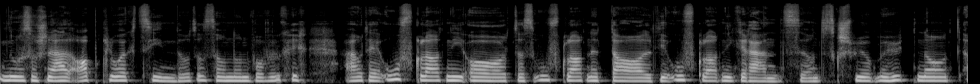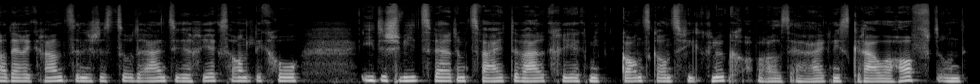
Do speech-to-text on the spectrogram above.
nur so schnell abgeschaut sind, oder? sondern wo wirklich auch der aufgeladene Ort, das aufgeladene Tal, die aufgeladene Grenze, und das spürt man heute noch, an dieser Grenze ist es zu der einzigen Kriegshandlung gekommen, in der Schweiz während dem Zweiten Weltkrieg mit ganz, ganz viel Glück, aber als Ereignis grauenhaft. Und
